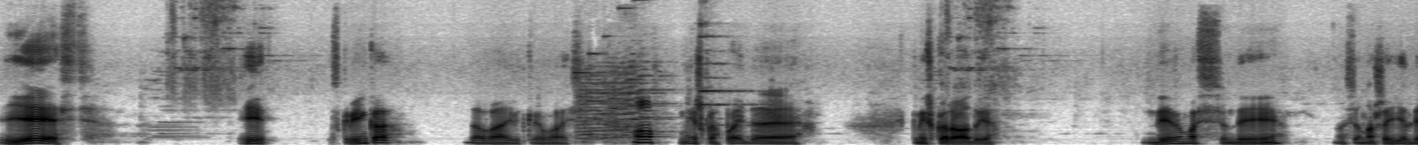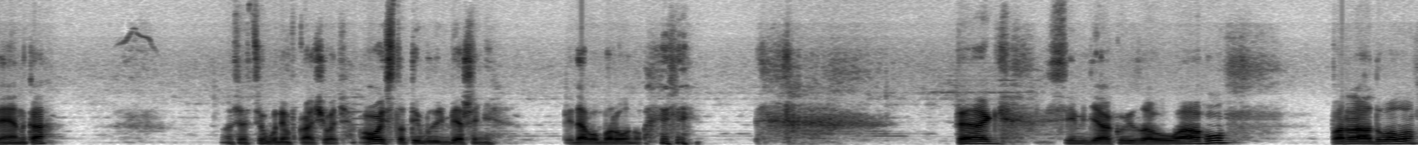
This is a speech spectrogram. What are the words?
Єсть. І скринька. Давай, відкривайся. О, книжка пойде. Книжка радує. Дивимось сюди. Ось наша Єленка. Ось цю будемо вкачувати. Ой, стати будуть бешені. Піде в оборону. Так, всім дякую за увагу. Порадувало.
